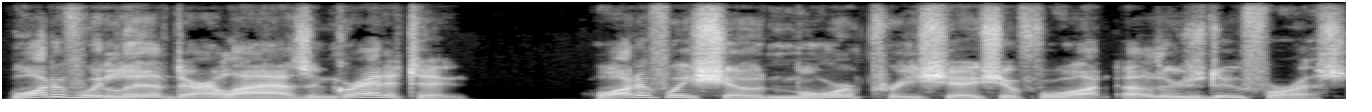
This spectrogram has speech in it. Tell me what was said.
What if we lived our lives in gratitude? What if we showed more appreciation for what others do for us?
